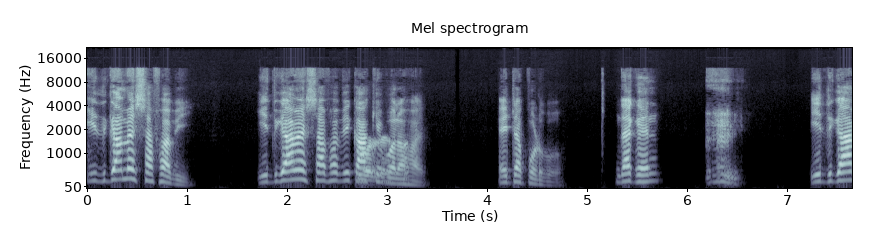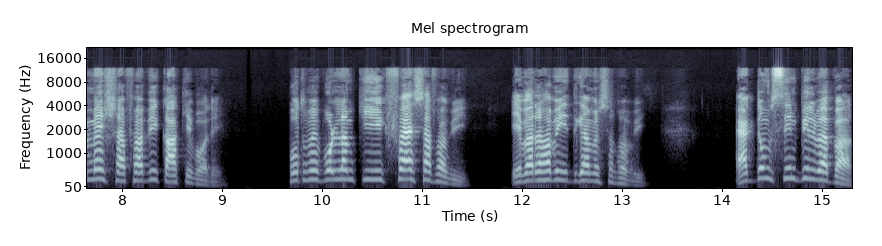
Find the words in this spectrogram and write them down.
ঈদগামে সাফাবি। ঈদগামে সাফাবি কাকে বলা হয়? এটা পড়ব। দেখেন ঈদগামে সাফাবি কাকে বলে? প্রথমে পড়লাম কি ইকফায়ে সাফাবি এবারে হবে ঈদগামে সাফাবি একদম সিম্পল ব্যাপার।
